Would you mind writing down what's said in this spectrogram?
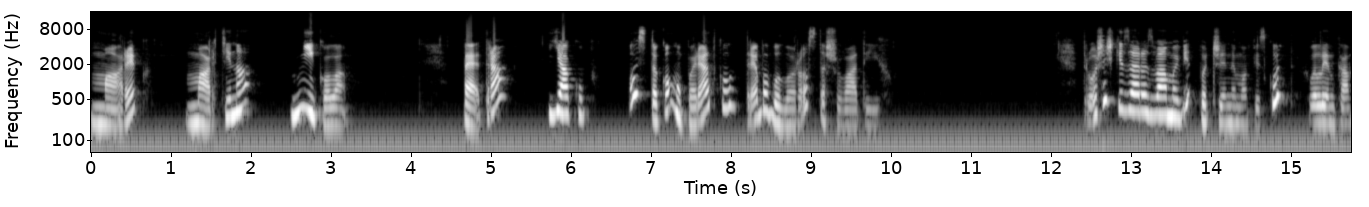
Марек, Мартіна, Нікола. Петра, Якуб. Ось в такому порядку треба було розташувати їх. Трошечки зараз з вами відпочинемо фізкульт. Хвилинка.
